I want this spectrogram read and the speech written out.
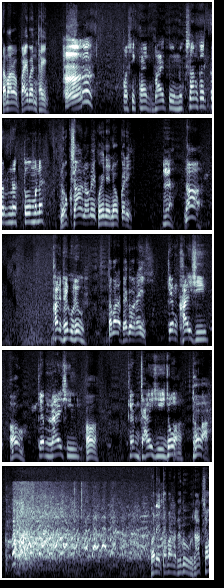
તમારો ભાઈબંધ થઈને. પછી કંઈક ભાઈ તું નુકસાન કંઈક કરી નાખતો મને? નુકસાન અમે કોઈને ન કરી. ના. ખાલી ભેગું રહેવું તમારા ભેગો રહીશ. કેમ ખાય છે? હવ કેમ નાય છે? હ. કેમ જાય છે? જોવા જોવા મને તમારા ભેગું રાખશો.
